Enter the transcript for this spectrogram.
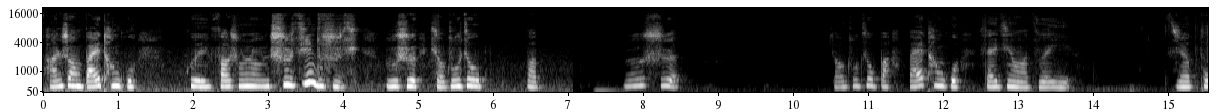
含上白糖果会发生让人吃惊的事情。于是，小猪就把，于是，小猪就把白糖果塞进了嘴里。结果。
